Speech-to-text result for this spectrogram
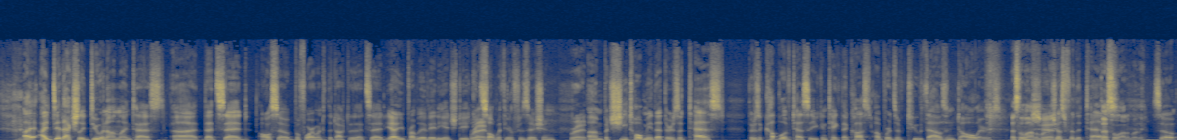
I I did actually do an online test uh, that said also before I went to the doctor that said yeah you probably have ADHD. Right. Consult with your physician. Right. Um, but she told me that there's a test. There's a couple of tests that you can take that cost upwards of two thousand dollars That's a lot of money. just for the test. That's a lot of money. So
